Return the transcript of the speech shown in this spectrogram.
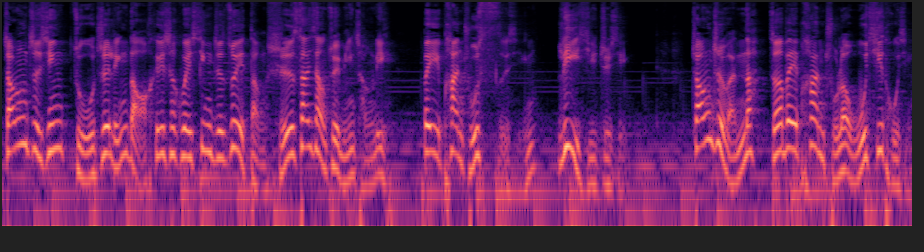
张志新组织领导黑社会性质罪等十三项罪名成立，被判处死刑，立即执行。张志文呢，则被判处了无期徒刑。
